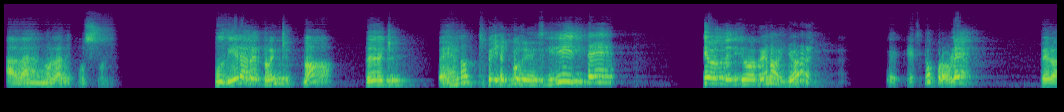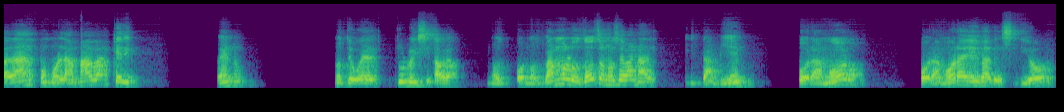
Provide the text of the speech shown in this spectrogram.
Adán no la dejó sola. Pudiera haberlo hecho, ¿no? Pero hecho, bueno, tú decidiste. Dios te dijo que no, yo, es tu problema. Pero Adán, como la amaba, ¿qué dijo? Bueno, no te voy a, tú lo hiciste, ahora, o nos vamos los dos o no se va nadie. Y también, por amor, por amor a Eva, decidió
